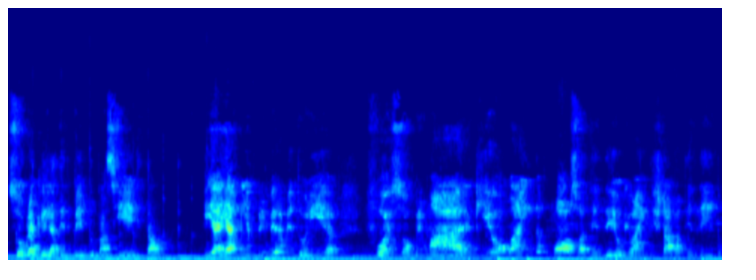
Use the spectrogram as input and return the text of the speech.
sobre aquele atendimento do paciente e tal. E aí a minha primeira mentoria foi sobre uma área que eu ainda posso atender, ou que eu ainda estava atendendo,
